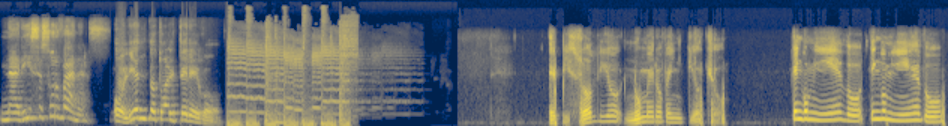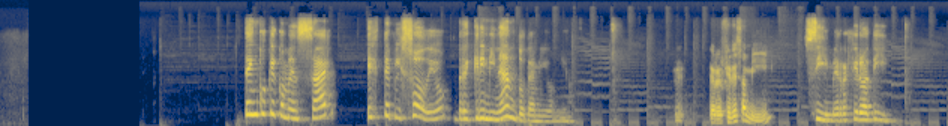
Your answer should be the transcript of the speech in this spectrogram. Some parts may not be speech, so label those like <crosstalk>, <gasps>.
Narices urbanas. Oliendo tu alter ego. Episodio número 28. Tengo miedo, tengo miedo. Tengo que comenzar este episodio recriminándote, amigo mío. ¿Te refieres a mí? Sí, me refiero a ti.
